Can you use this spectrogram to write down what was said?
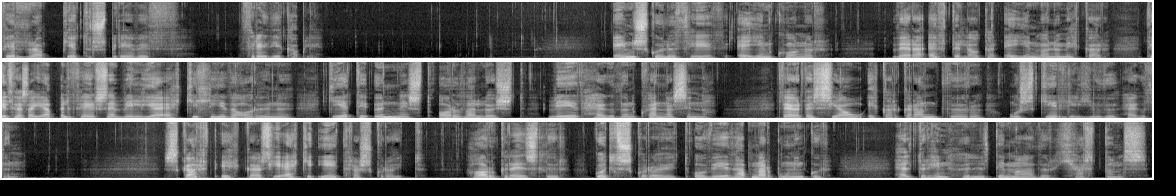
Fyrra Pétursbrefið, þriðji kabli. Einskulu þið, eiginkonur, vera eftirlátar eiginmönnum ykkar til þess að jafnvel þeir sem vilja ekki hlýða orðinu geti unnist orðalöst við hegðun kvenna sinna þegar þeir sjá ykkar grandvöru og skýrlífu hegðun. Skart ykkar sé ekki ytraskraut, hárgreðslur, gullskraut og viðhafnarbúningur heldur hinn huldi maður hjartans,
